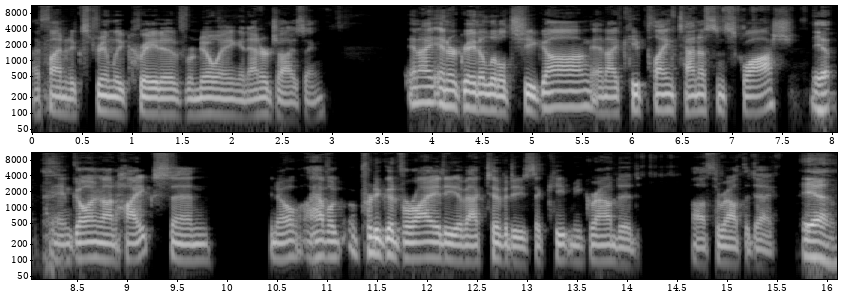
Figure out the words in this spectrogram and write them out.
I find it extremely creative, renewing, and energizing. And I integrate a little qigong, and I keep playing tennis and squash. Yep. And going on hikes, and you know, I have a, a pretty good variety of activities that keep me grounded uh, throughout the day. Yeah,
